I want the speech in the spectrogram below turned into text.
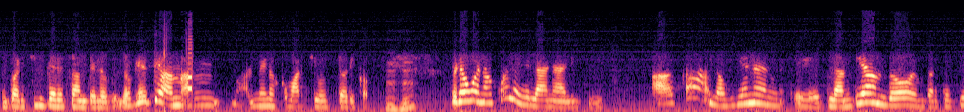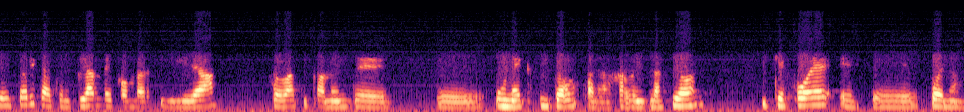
Me pareció interesante lo, que- lo que decía, al menos como archivo histórico. Pero bueno, ¿cuál es el análisis? Acá nos vienen eh, planteando en perspectiva histórica que el plan de convertibilidad fue básicamente eh, un éxito para bajar la inflación y que fue, este, bueno,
